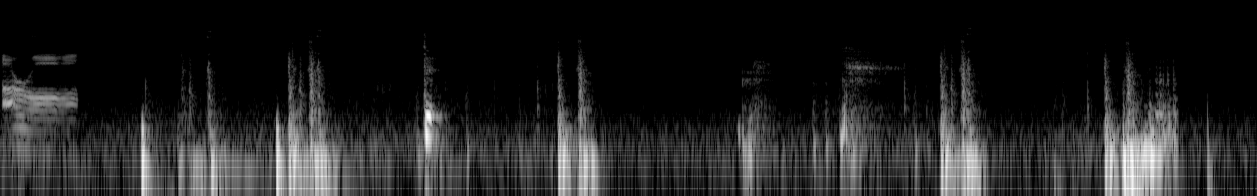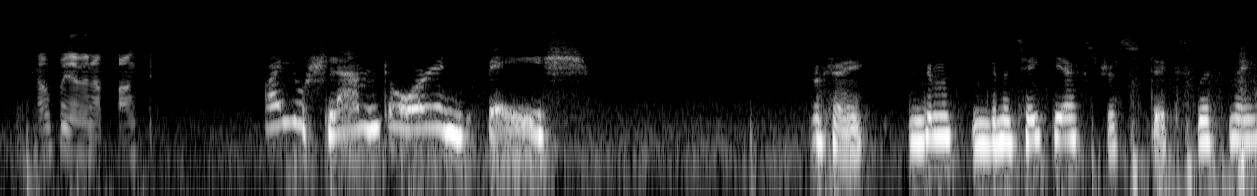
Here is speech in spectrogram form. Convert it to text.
Arrow. D- I hope we have enough pumpkins. Why you slam door in face? Okay, I'm gonna I'm gonna take the extra sticks with me.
